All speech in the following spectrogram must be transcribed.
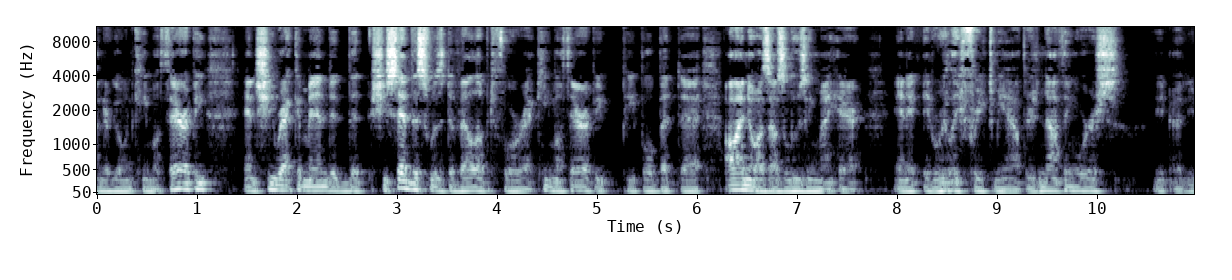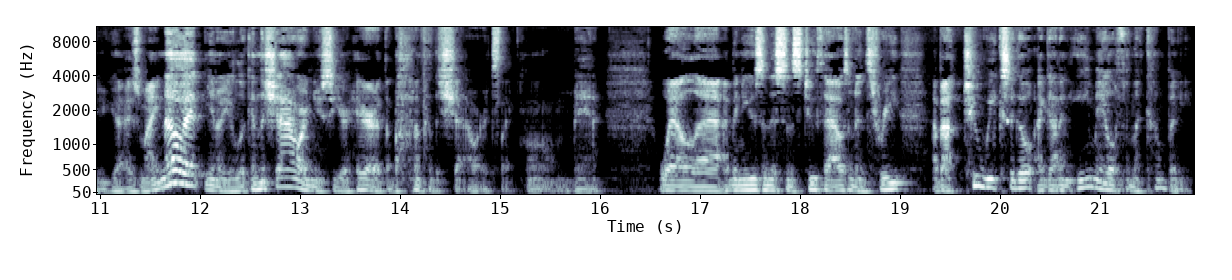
undergoing chemotherapy. And she recommended that, she said this was developed for uh, chemotherapy people, but uh, all I know is I was losing my hair and it, it really freaked me out. There's nothing worse. You, know, you guys might know it. You know, you look in the shower and you see your hair at the bottom of the shower. It's like, oh man. Well, uh, I've been using this since 2003. About two weeks ago, I got an email from the company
